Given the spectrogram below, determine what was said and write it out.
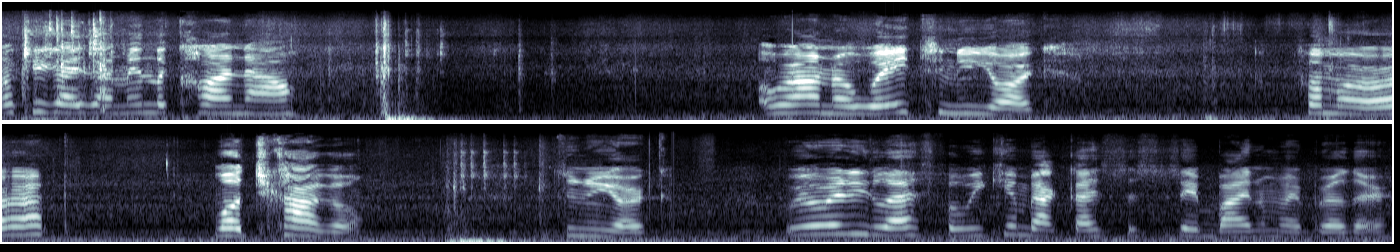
Okay, guys, I'm in the car now. We're on our way to New York. From Aurora, well, Chicago to New York. We already left, but we came back, guys, just to say bye to my brother.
